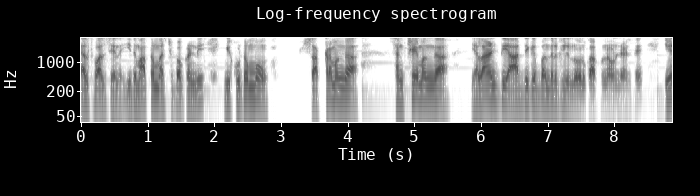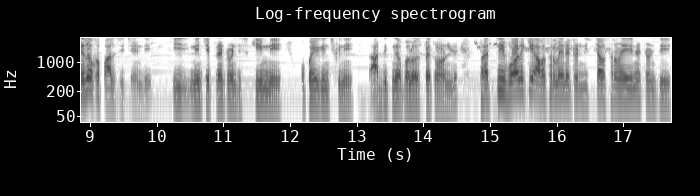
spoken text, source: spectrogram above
హెల్త్ పాలసీ అయినా. ఇది మాత్రం మర్చిపోకండి. మీ కుటుంబం సక్రమంగా సంక్షేమంగా ఎలాంటి ఆర్థిక ఇబ్బందులకి లోను కాకుండా ఉండాలంటే ఏదో ఒక పాలసీ చేయండి. ఈ నేను చెప్పినటువంటి స్కీమ్ని ఉపయోగించుకుని ఆర్థికంగా బలోపేతం అవ్వండి. ప్రతి వాళ్ళకి అవసరమైనటువంటి నిత్యావసరమైనటువంటి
